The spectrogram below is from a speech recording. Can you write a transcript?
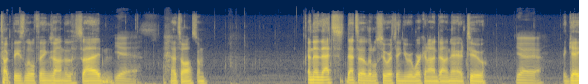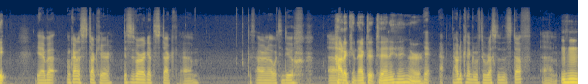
tuck these little things onto the side and Yeah. that's awesome. And then that's that's a little sewer thing you were working on down there too. Yeah, yeah, yeah. The gate. Yeah, but I'm kind of stuck here. This is where I get stuck. Um, cause I don't know what to do. um, How to connect it to anything or Yeah, how to connect it with the rest of the stuff. Um, Mm-hmm.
